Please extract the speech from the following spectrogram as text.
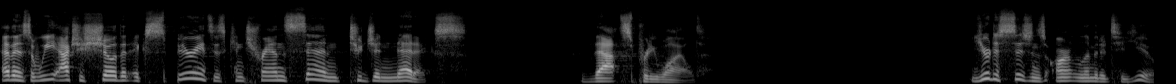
evidence that we actually show that experiences can transcend to genetics. That's pretty wild. Your decisions aren't limited to you.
